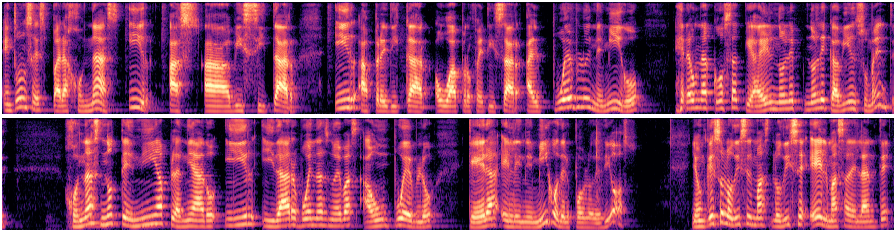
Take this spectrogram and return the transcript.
Entonces, para Jonás ir a, visitar, ir a predicar o a profetizar al pueblo enemigo era una cosa que a él no le, no le cabía en su mente. Jonás no tenía planeado ir y dar buenas nuevas a un pueblo que era el enemigo del pueblo de Dios. Y aunque eso lo dice, más, lo dice él más adelante,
